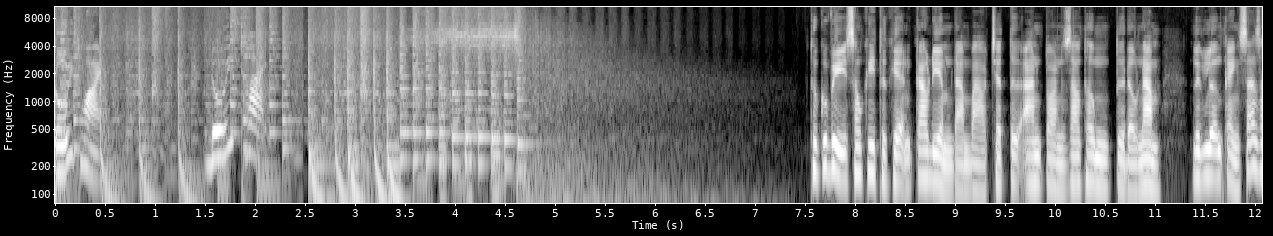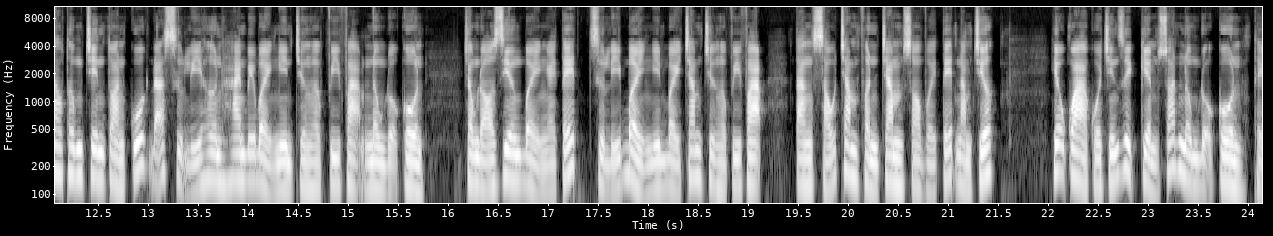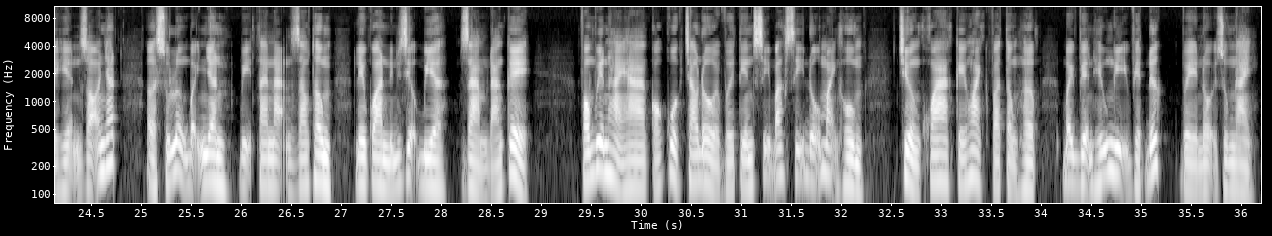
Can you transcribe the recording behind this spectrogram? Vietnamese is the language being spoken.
Đối thoại. Đối thoại. Thưa quý vị, sau khi thực hiện cao điểm đảm bảo trật tự an toàn giao thông từ đầu năm, lực lượng cảnh sát giao thông trên toàn quốc đã xử lý hơn 27.000 trường hợp vi phạm nồng độ cồn. Trong đó riêng 7 ngày Tết xử lý 7.700 trường hợp vi phạm, tăng 600% so với Tết năm trước. Hiệu quả của chiến dịch kiểm soát nồng độ cồn thể hiện rõ nhất ở số lượng bệnh nhân bị tai nạn giao thông liên quan đến rượu bia giảm đáng kể. Phóng viên Hải Hà có cuộc trao đổi với tiến sĩ bác sĩ Đỗ Mạnh Hùng, trưởng khoa kế hoạch và tổng hợp Bệnh viện Hữu nghị Việt Đức về nội dung này.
